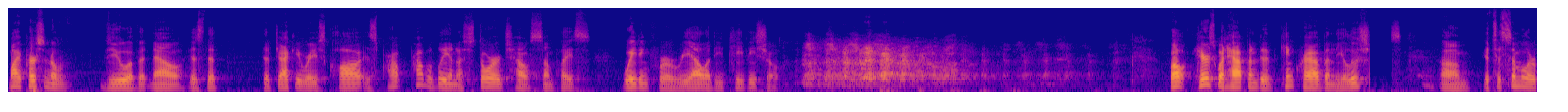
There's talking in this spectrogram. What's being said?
My personal view of it now is that, that Jackie Ray's Claw is prob probably in a storage house someplace waiting for a reality TV show. well, here's what happened to the king crab and the Aleutians. Um, it's a similar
